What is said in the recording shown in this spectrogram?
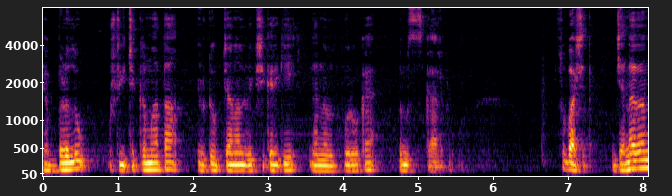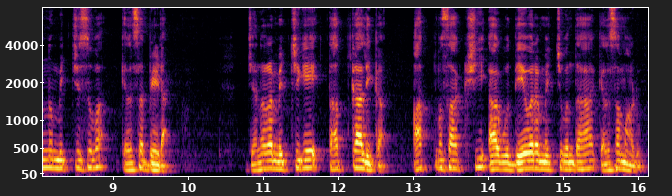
ಹೆಬ್ಬಳಲು ಶ್ರೀ ಚಕ್ರಮಾತಾ ಯೂಟ್ಯೂಬ್ ಚಾನಲ್ ವೀಕ್ಷಕರಿಗೆ ನನ್ನ ಹೃತ್ಪೂರ್ವಕ ನಮಸ್ಕಾರಗಳು. ಸುಭಾಷಿತ. ಜನರನ್ನು ಮೆಚ್ಚಿಸುವ ಕೆಲಸ ಬೇಡ. ಜನರ ಮೆಚ್ಚುಗೆ ತಾತ್ಕಾಲಿಕ. ಆತ್ಮಸಾಕ್ಷಿ ಹಾಗೂ ದೇವರ ಮೆಚ್ಚುವಂತಹ ಕೆಲಸ ಮಾಡು.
